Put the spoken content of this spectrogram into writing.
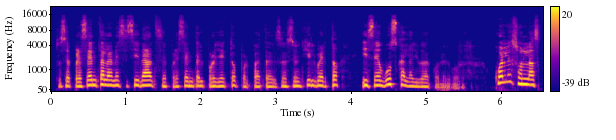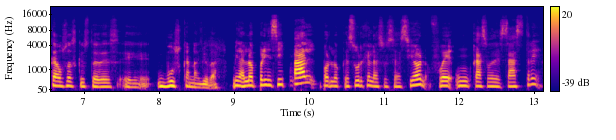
Entonces se presenta la necesidad, se presenta el proyecto por parte de la Asociación Gilberto y se busca la ayuda con el gobierno. ¿Cuáles son las causas que ustedes eh, buscan ayudar? Mira, lo principal por lo que surge la asociación fue un caso de desastre.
